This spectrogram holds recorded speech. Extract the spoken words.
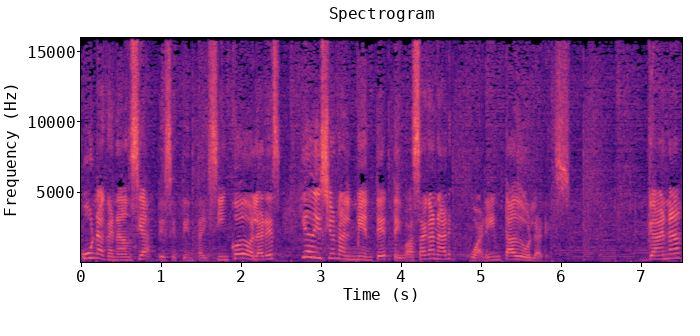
una ganancia de 75 dólares y adicionalmente te vas a ganar 40 dólares. Gana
